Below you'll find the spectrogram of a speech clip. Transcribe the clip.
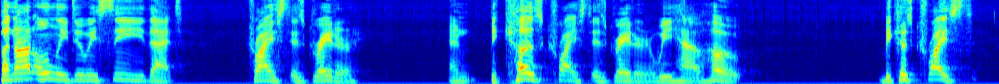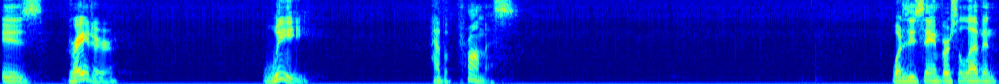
But not only do we see that Christ is greater, and because Christ is greater, we have hope. Because Christ is greater, we have a promise. What does he say in verse 11?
